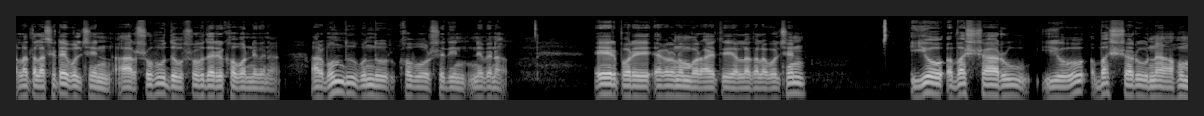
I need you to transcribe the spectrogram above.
আল্লাহ তালা সেটাই বলছেন, আর শহুদ শহুদারের খবর নেবে না। আর বন্ধু বন্ধুর খবর সেদিন নেবে না। এরপরে এগারো নম্বর আয়তে আল্লাহ তালা বলছেন, ইয়ো আবাসারু ইয়ো আবাসারু না হুম,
